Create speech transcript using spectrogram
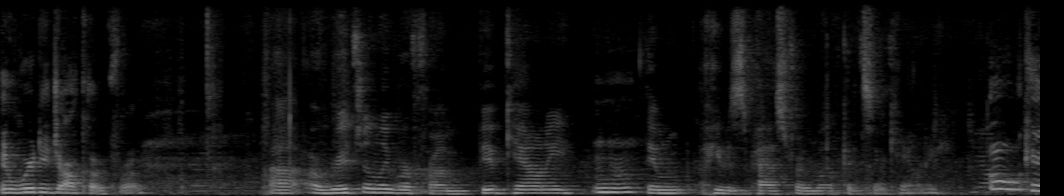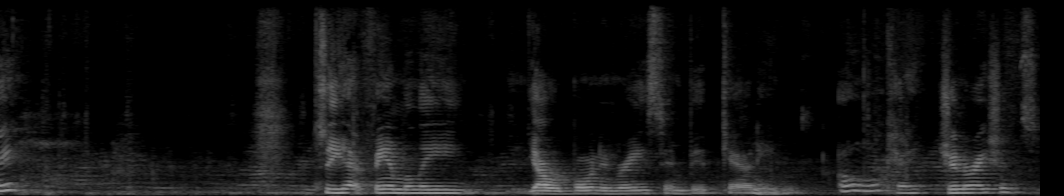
And where did y'all come from? Uh, originally, we're from Bibb County. Mm-hmm. Then he was a pastor in Wilkinson County. Oh, okay. So you have family, y'all were born and raised in Bibb County? Oh, okay. Generations?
